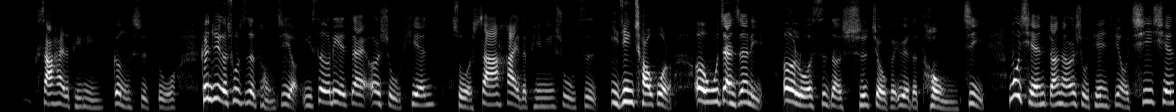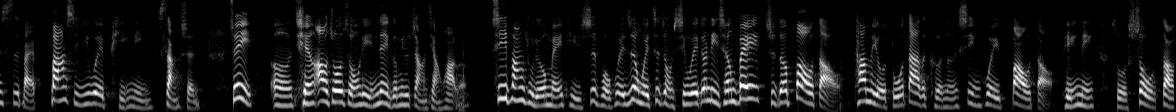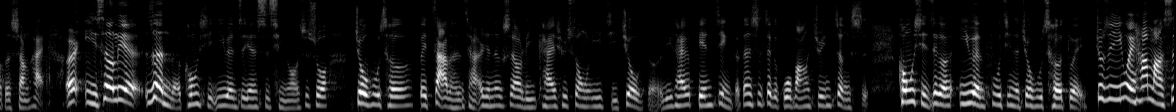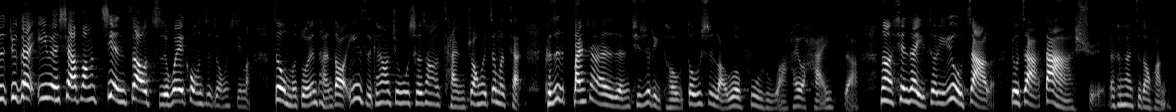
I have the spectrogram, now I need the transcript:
杀害的平民更是多。根据一个数字的统计哦，以色列在二十五天所杀害的平民数字已经超过了俄乌战争里俄罗斯的十九个月的统计。目前短短二十五天，已经有七千四百八十一位平民丧生。所以，呃，前澳洲总理内阁秘书长讲话了。西方主流媒体是否会认为这种行为跟里程碑值得报道？他们有多大的可能性会报道平民所受到的伤害？而以色列认了空袭医院这件事情哦，是说救护车被炸得很惨，而且那个是要离开去送医急救的，离开边境的。但是这个国防军证实，空袭这个医院附近的救护车队，就是因为哈马斯就在医院下方建造指挥控制中心嘛。这我们昨天谈到，因此看到救护车上的惨状会这么惨。可是搬下来的人，其实里头都是老弱妇孺啊，还有孩子啊。那现在以色列又炸了，又炸大学，来看看这段画面。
